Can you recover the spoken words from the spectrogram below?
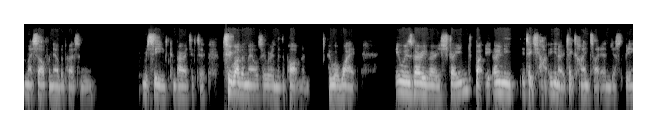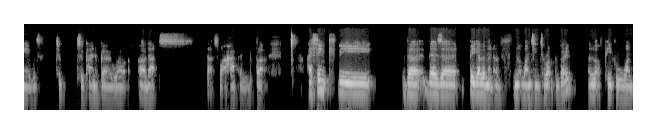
myself and the other person received comparative to two other males who were in the department who were white it was very very strange but it only it takes you know it takes hindsight and just being able to to, to kind of go well oh that's that's what happened. But i think the the there's a big element of not wanting to rock the boat. A lot of people want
